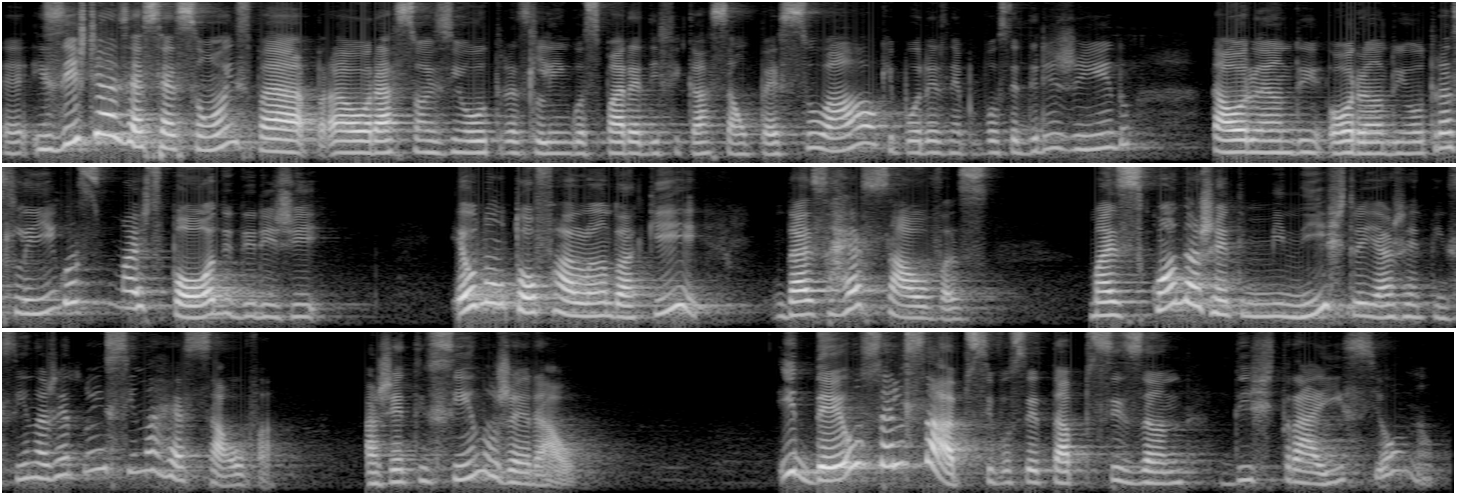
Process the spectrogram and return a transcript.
É, existem as exceções para, orações em outras línguas para edificação pessoal, que, por exemplo, você dirigindo, está orando, orando em outras línguas, mas pode dirigir. Eu não estou falando aqui das ressalvas, mas quando a gente ministra e a gente ensina, a gente não ensina ressalva, a gente ensina o geral. E Deus, Ele sabe se você está precisando distrair-se ou não.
